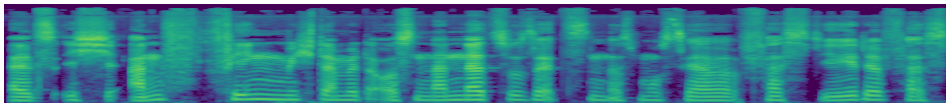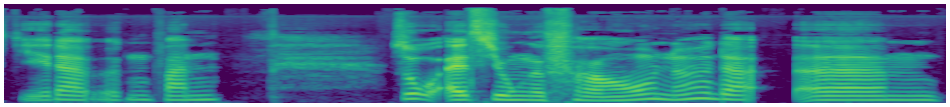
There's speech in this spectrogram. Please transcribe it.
Als ich anfing, mich damit auseinanderzusetzen, das muss ja fast jede, fast jeder irgendwann so als junge Frau, ne, da, ähm,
